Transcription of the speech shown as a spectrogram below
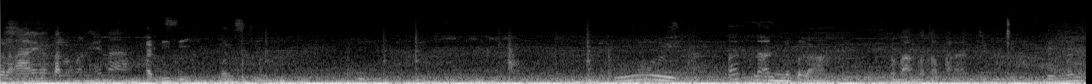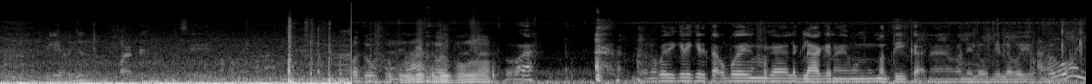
Walang ani ng talungan yan ah. Habibi, Monski. Uy, at naan nyo pala? Babaan ko to para Tingnan mo pala. clear dyan park. Kasi baka may mga... Hindi, padupong na. Ano ko kinikita ko ba yung laglagan ng yung mantika na manilaw-nilaw yung Aroy!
